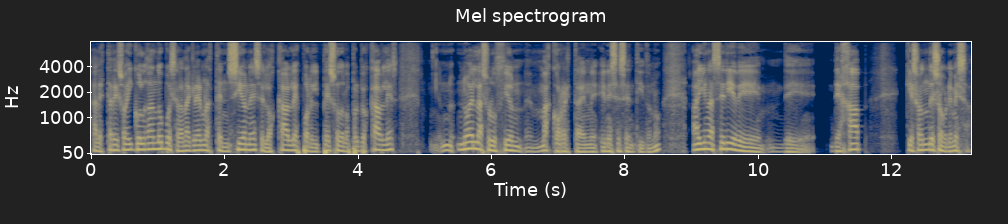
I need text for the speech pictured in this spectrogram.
al estar eso ahí colgando pues se van a crear unas tensiones en los cables por el peso de los propios cables. No, es la solución eh, más correcta en, ese sentido. ¿no? Hay una serie de, de, de hub que son de sobremesa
